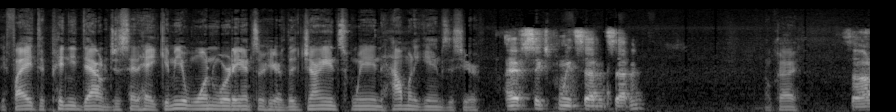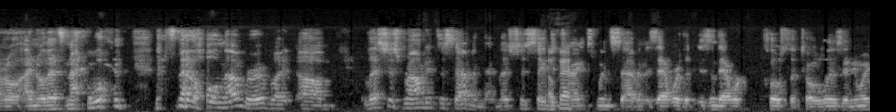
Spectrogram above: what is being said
if I had to pin you down and just said, "Hey, give me a one-word answer here," the Giants win how many games this year? I have six point seven seven. Okay. So I don't know. I know that's not one. That's not a whole number, but um, let's just round it to seven then. Let's just say the okay. Giants win seven. Is that where the isn't that where close the total is anyway?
